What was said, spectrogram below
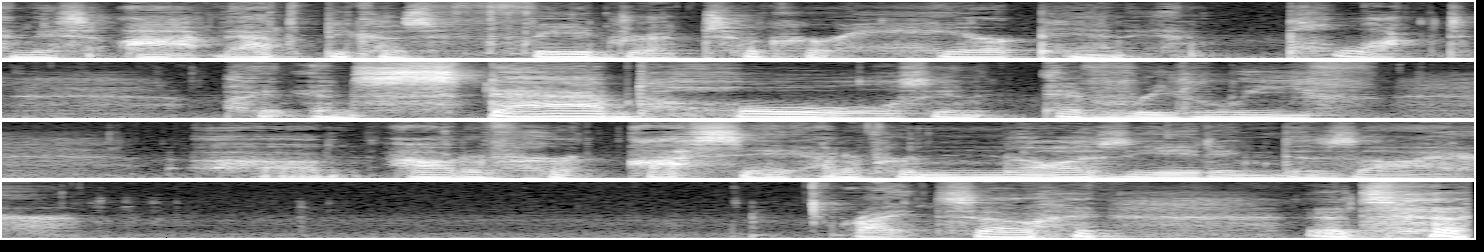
And they say, ah, that's because Phaedra took her hairpin and plucked and stabbed holes in every leaf uh, out of her ase, out of her nauseating desire. Right, so it's uh,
